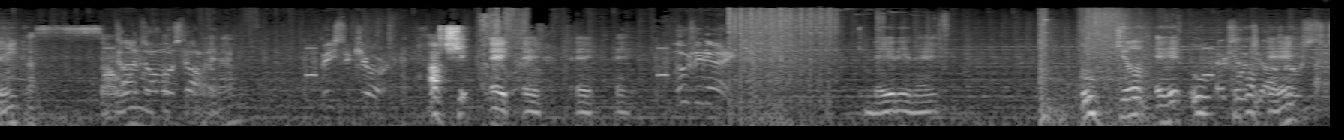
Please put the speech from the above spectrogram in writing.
think I saw one. Time's on almost up. White House. B secure. Oh shit! Hey, hey, hey, hey. Losing A. Canadian A. Ooh, kill him A. Ooh, kill Excellent him job, A. Ghost.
